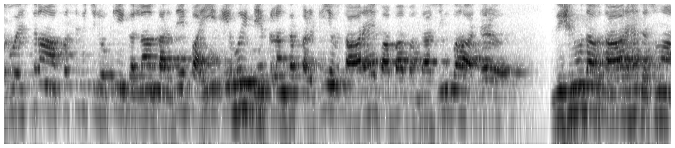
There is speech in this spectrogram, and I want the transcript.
ਸੋ ਇਸ ਤਰ੍ਹਾਂ ਆਪਸ ਵਿੱਚ ਲੋਕੀ ਗੱਲਾਂ ਕਰਦੇ ਭਾਈ ਇਹੋ ਹੀ ਨਿਕਲੰਗਾ ਕਲਕੀ ਅਵਤਾਰ ਹੈ ਬਾਬਾ ਬੰਦਾ ਸਿੰਘ ਬਹਾਦਰ। ਵਿਸ਼ਨੂੰ ਦਾ ਅਵਤਾਰ ਹੈ ਦਸਵਾਂ।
